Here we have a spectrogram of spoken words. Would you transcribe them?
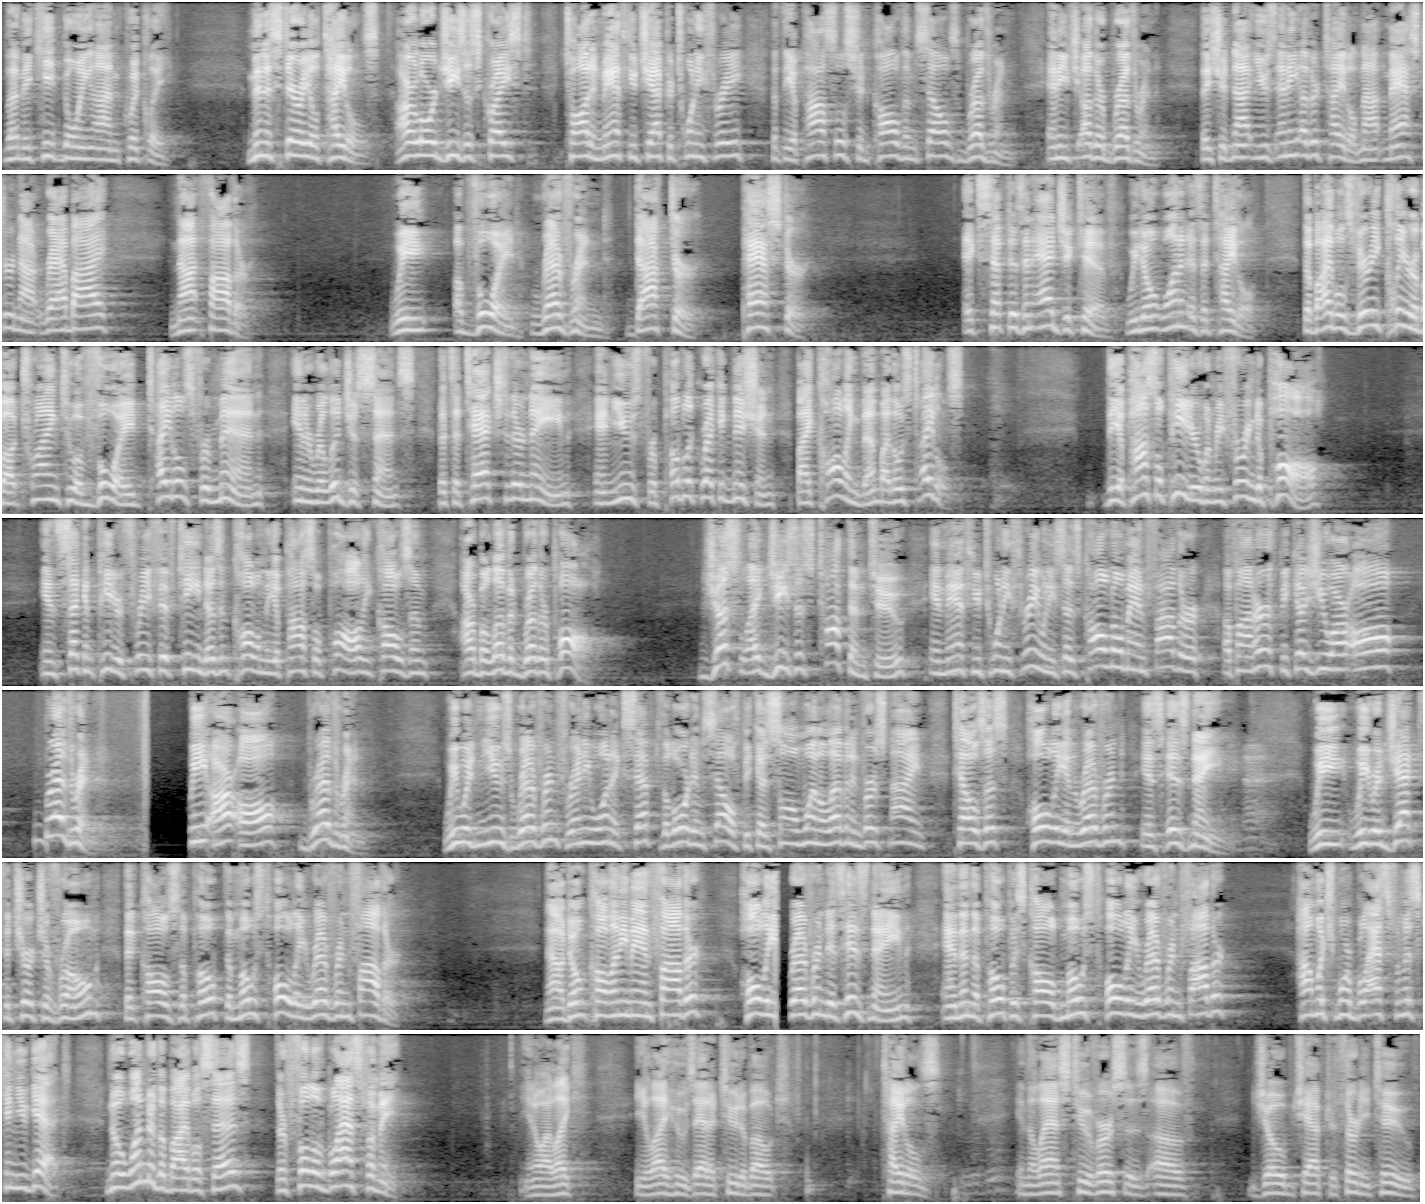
Let me keep going on quickly. Ministerial titles. Our Lord Jesus Christ taught in Matthew chapter 23 that the apostles should call themselves brethren and each other brethren. They should not use any other title, not master, not rabbi, not father. We avoid reverend, doctor, pastor, except as an adjective. We don't want it as a title. The Bible's very clear about trying to avoid titles for men in a religious sense that's attached to their name and used for public recognition by calling them by those titles. The apostle Peter, when referring to Paul, in 2 Peter 3.15 doesn't call him the apostle Paul, he calls him our beloved brother Paul. Just like Jesus taught them to in Matthew 23 when he says, call no man father upon earth because you are all brethren. We are all brethren. We wouldn't use reverend for anyone except the Lord himself because Psalm 111 and verse 9 tells us holy and reverend is his name. We, we reject the Church of Rome that calls the Pope the most holy Reverend Father. Now don't call any man Father. Holy and Reverend is his name. And then the Pope is called Most Holy Reverend Father. How much more blasphemous can you get? No wonder the Bible says they're full of blasphemy. You know, I like Elihu's attitude about titles in the last two verses of Job chapter 32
